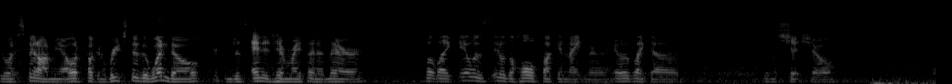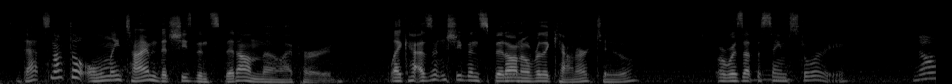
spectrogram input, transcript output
you would have spit on me, I would fucking reached through the window and just ended him right then and there. But like, it was it was a whole fucking nightmare. It was like a it was a shit show. That's not the only time that she's been spit on, though, I've heard. Like, hasn't she been spit on over the counter, too? Or was that the same story? No.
